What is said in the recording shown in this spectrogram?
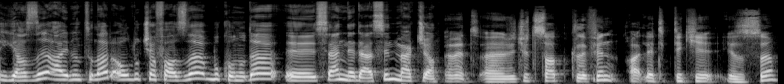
yazdığı ayrıntılar oldukça fazla bu konuda e, sen ne dersin Mertcan? Evet e, Richard Sutcliffe'in Atletik'teki yazısı.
